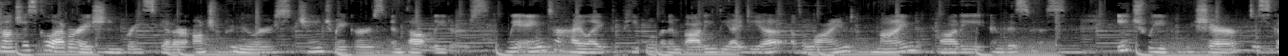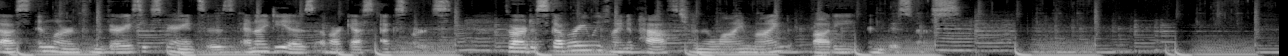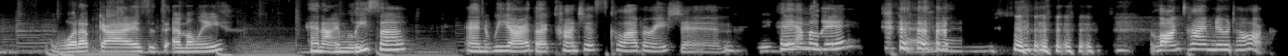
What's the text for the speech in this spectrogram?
Conscious collaboration brings together entrepreneurs, changemakers, and thought leaders. We aim to highlight the people that embody the idea of aligned mind, body, and business. Each week, we share, discuss, and learn from the various experiences and ideas of our guest experts. Through our discovery, we find a path to an aligned mind, body, and business. What up, guys? It's Emily. And I'm Lisa. And we are the Conscious Collaboration. Yay. Hey, Emily. Hey. Long time no talk.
